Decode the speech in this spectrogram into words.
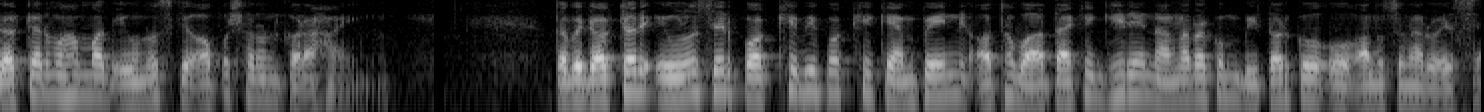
ডক্টর মোহাম্মদ ইউনুসকে অপসারণ করা হয়। তবে ডক্টর ইউনুসের পক্ষে বিপক্ষে ক্যাম্পেইন অথবা তাকে ঘিরে নানা রকম বিতর্ক ও আলোচনা রয়েছে।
